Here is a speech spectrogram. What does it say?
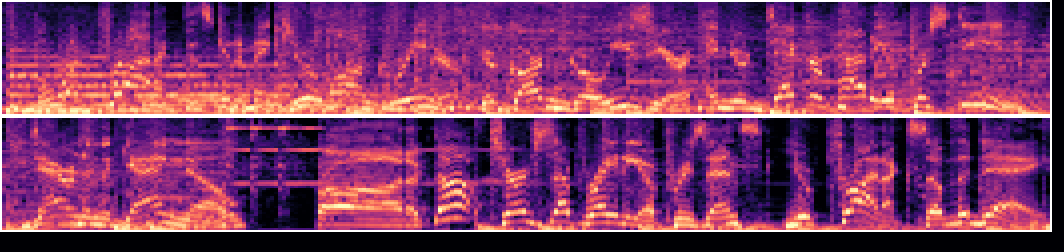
But what product is going to make your lawn greener, your garden grow easier, and your deck or patio pristine? Darren and the gang know. Product up! Turfs Up Radio presents your products of the day.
